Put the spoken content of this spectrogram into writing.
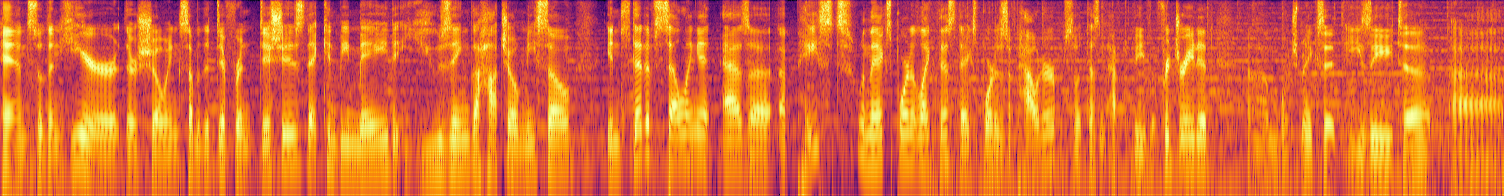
And so then here they're showing some of the different dishes that can be made using the hacho miso. Instead of selling it as a, a paste when they export it like this, they export it as a powder, so it doesn't have to be refrigerated, um, which makes it easy to, uh,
